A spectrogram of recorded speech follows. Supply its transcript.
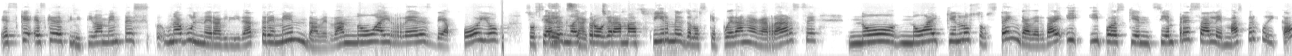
Es que, es que definitivamente es una vulnerabilidad tremenda, ¿verdad? No hay redes de apoyo sociales, no hay programas firmes de los que puedan agarrarse, no, no hay quien los sostenga, ¿verdad? Y, y pues quien siempre sale más perjudicado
